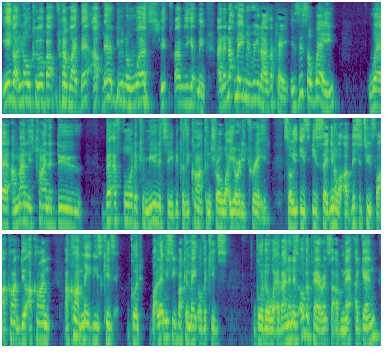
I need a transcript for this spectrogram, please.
he ain't got no clue about. Fam, like they're out there doing the worst shit. Fam, you get me? And then that made me realize, okay, is this a way where a man is trying to do better for the community because he can't control what he already created. So he's, he's said, you know what, uh, this is too far. I can't do, I can't, I can't make these kids good, but let me see if I can make other kids good or whatever. And then there's other parents that I've met again,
